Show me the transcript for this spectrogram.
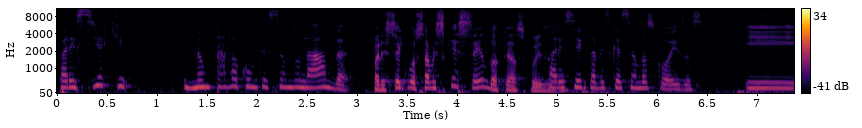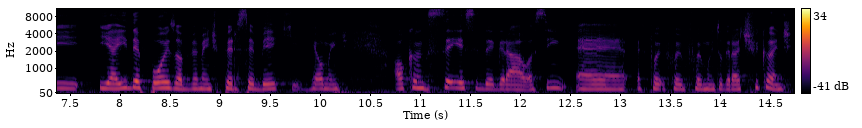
parecia que não estava acontecendo nada. Parecia que, você estava esquecendo até as coisas. Né? Parecia né? que estava esquecendo as coisas. E, e aí depois, obviamente, perceber que realmente alcancei esse degrau, assim, é, foi, foi, foi muito gratificante.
